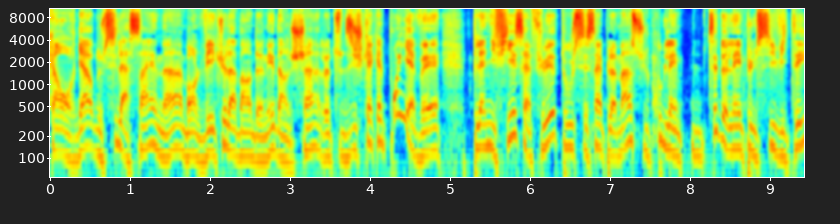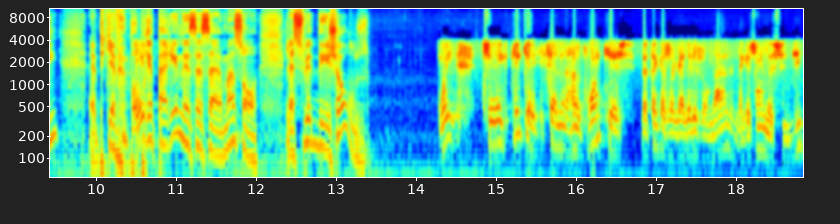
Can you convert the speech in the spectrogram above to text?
quand on regarde aussi la scène, hein, bon, le véhicule abandonné dans le champ, là, tu te dis jusqu'à quel point il avait planifié sa fuite ou c'est simplement sur le coup de l'impulsivité, euh, puis qu'il avait pas oui. préparé nécessairement son la suite des choses? Oui, tu expliques, c'est un point que, peut-être quand je regardais le journal, la question, je me suis dit,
